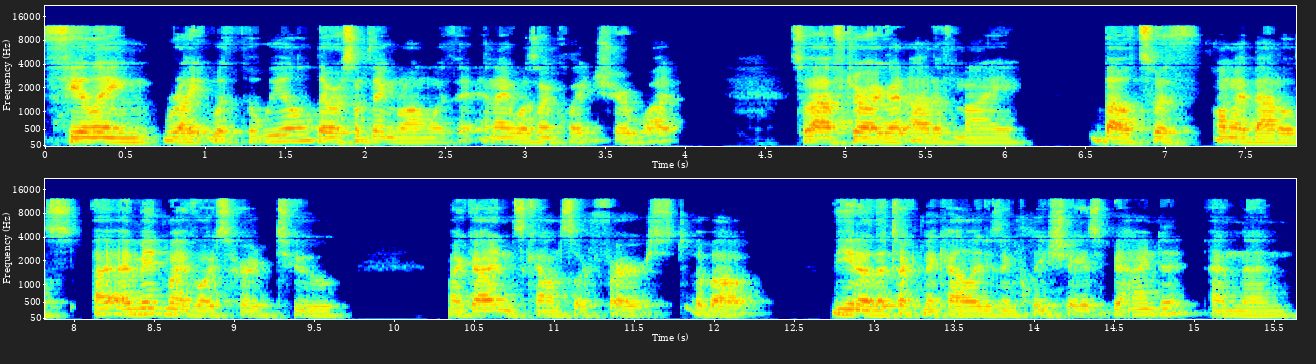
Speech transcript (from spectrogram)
feeling right with the wheel. There was something wrong with it and i wasn't quite sure what. So after i got out of my bouts with all my battles i, I made my voice heard to my guidance counselor first about you know the technicalities and cliches behind it and then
